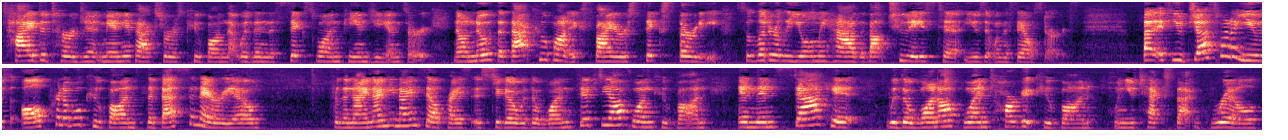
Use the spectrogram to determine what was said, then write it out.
Tide detergent manufacturer's coupon that was in the 6-1 P&G insert. Now note that that coupon expires 6.30, so literally you only have about two days to use it when the sale starts. But if you just want to use all printable coupons, the best scenario for the $9.99 sale price is to go with the 150 off one coupon and then stack it with the one off one Target coupon when you text that grill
